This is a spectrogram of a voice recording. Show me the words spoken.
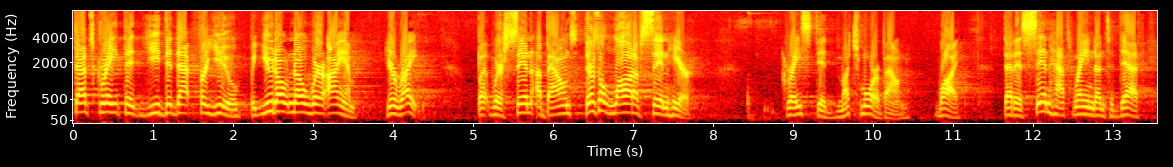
that's great that you did that for you, but you don't know where I am. You're right. But where sin abounds, there's a lot of sin here. Grace did much more abound. Why? That as sin hath reigned unto death,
